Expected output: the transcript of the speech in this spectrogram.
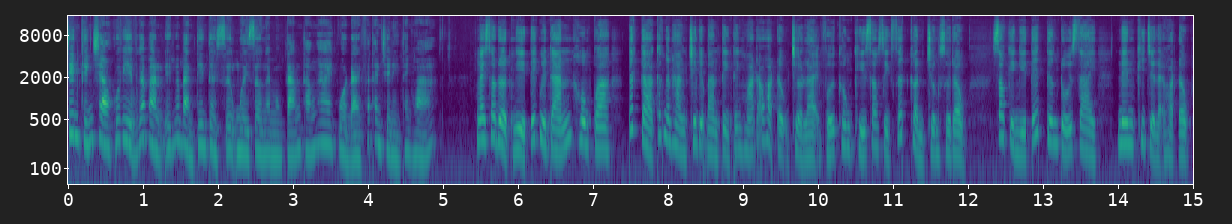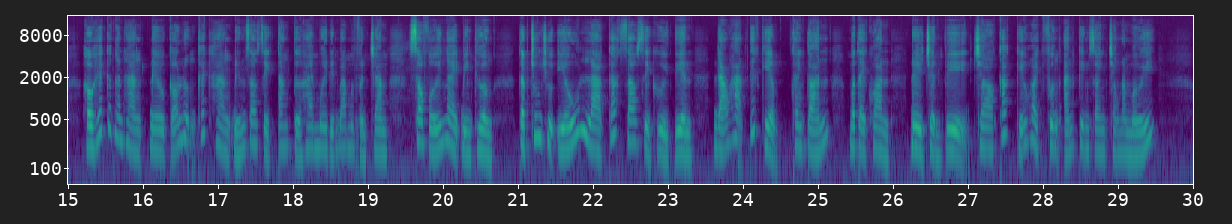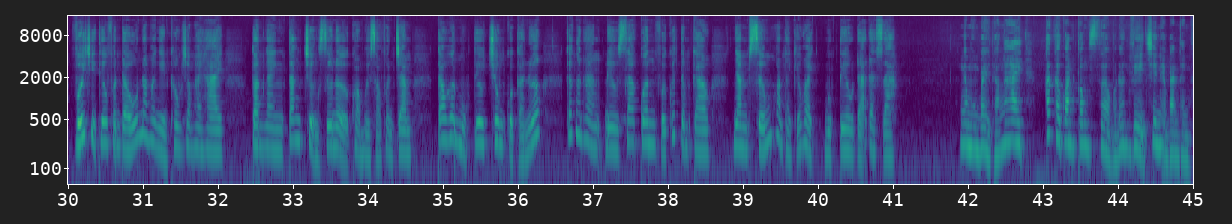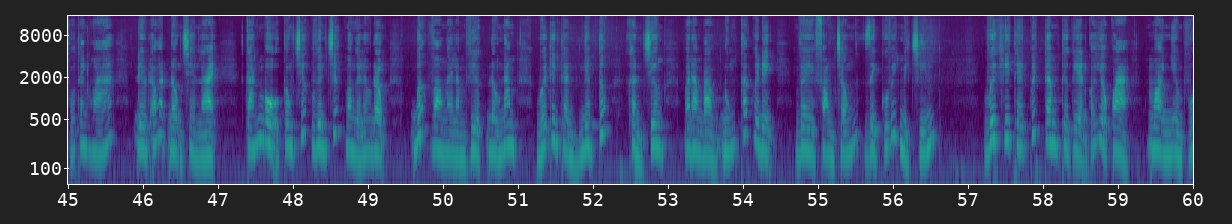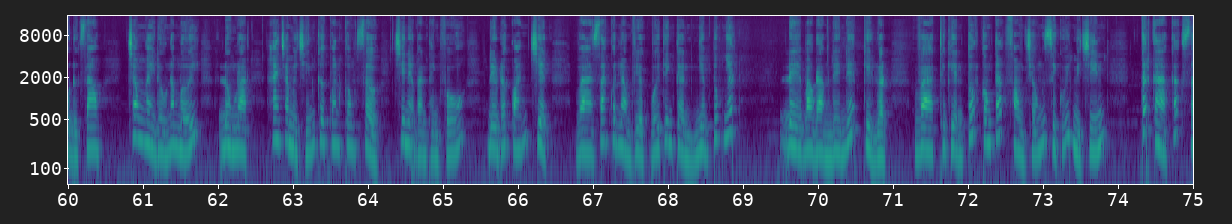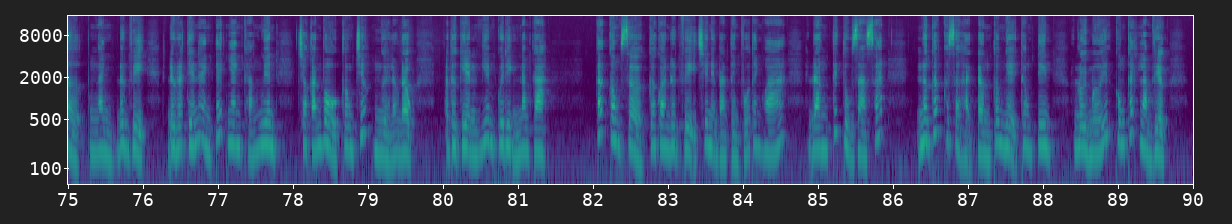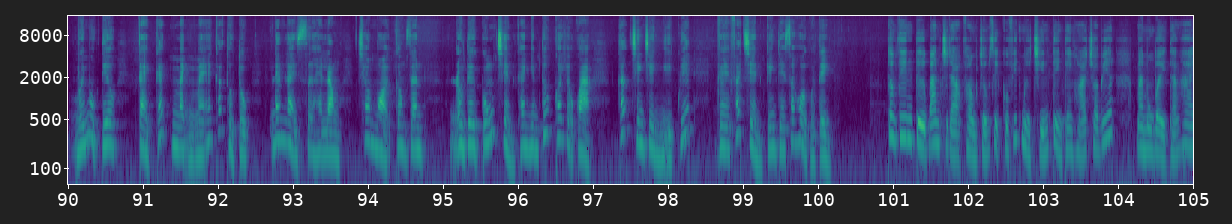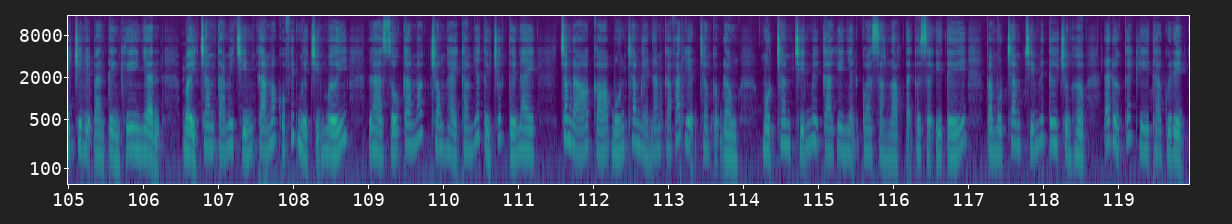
Xin kính chào quý vị và các bạn đến với bản tin thời sự 10 giờ ngày 8 tháng 2 của Đài Phát thanh Truyền hình Thanh Hóa. Ngay sau đợt nghỉ Tết Nguyên đán, hôm qua, tất cả các ngân hàng trên địa bàn tỉnh Thanh Hóa đã hoạt động trở lại với không khí giao dịch rất khẩn trương sôi động. Do kỳ nghỉ Tết tương đối dài nên khi trở lại hoạt động, hầu hết các ngân hàng đều có lượng khách hàng đến giao dịch tăng từ 20 đến 30% so với ngày bình thường. Tập trung chủ yếu là các giao dịch gửi tiền, đáo hạn tiết kiệm, thanh toán, mở tài khoản để chuẩn bị cho các kế hoạch phương án kinh doanh trong năm mới. Với chỉ tiêu phấn đấu năm 2022, toàn ngành tăng trưởng dư nợ khoảng 16%, cao hơn mục tiêu chung của cả nước, các ngân hàng đều ra quân với quyết tâm cao nhằm sớm hoàn thành kế hoạch mục tiêu đã đặt ra. Ngày 7 tháng 2, các cơ quan công sở và đơn vị trên địa bàn thành phố Thanh Hóa đều đã hoạt động trở lại. Cán bộ, công chức, viên chức và người lao động bước vào ngày làm việc đầu năm với tinh thần nghiêm túc, khẩn trương và đảm bảo đúng các quy định về phòng chống dịch COVID-19. Với khí thế quyết tâm thực hiện có hiệu quả mọi nhiệm vụ được giao, trong ngày đầu năm mới, đồng loạt 219 cơ quan công sở trên địa bàn thành phố đều đã quán triệt và ra quân làm việc với tinh thần nghiêm túc nhất để bảo đảm nền nếp kỷ luật và thực hiện tốt công tác phòng chống dịch COVID-19. Tất cả các sở, ngành, đơn vị đều đã tiến hành test nhanh kháng nguyên cho cán bộ, công chức, người lao động và thực hiện nghiêm quy định 5K. Các công sở, cơ quan đơn vị trên địa bàn thành phố Thanh Hóa đang tiếp tục giả soát, nâng cấp cơ sở hạ tầng công nghệ thông tin, đổi mới công cách làm việc với mục tiêu cải cách mạnh mẽ các thủ tục, đem lại sự hài lòng cho mọi công dân, đồng thời cũng triển khai nghiêm túc có hiệu quả các chương trình nghị quyết về phát triển kinh tế xã hội của tỉnh. Thông tin từ Ban chỉ đạo phòng chống dịch COVID-19 tỉnh Thanh Hóa cho biết, ngày 7 tháng 2 trên địa bàn tỉnh ghi nhận 789 ca mắc COVID-19 mới là số ca mắc trong ngày cao nhất từ trước tới nay. Trong đó có 405 ca phát hiện trong cộng đồng, 190 ca ghi nhận qua sàng lọc tại cơ sở y tế và 194 trường hợp đã được cách ly theo quy định.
